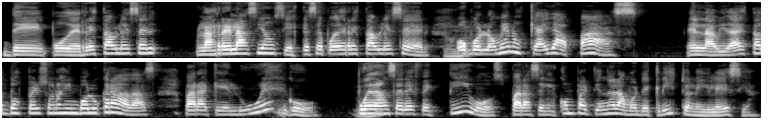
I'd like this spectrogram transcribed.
de poder restablecer la relación, si es que se puede restablecer, o por lo menos que haya paz en la vida de estas dos personas involucradas para que luego puedan ser efectivos para seguir compartiendo el amor de Cristo en la iglesia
